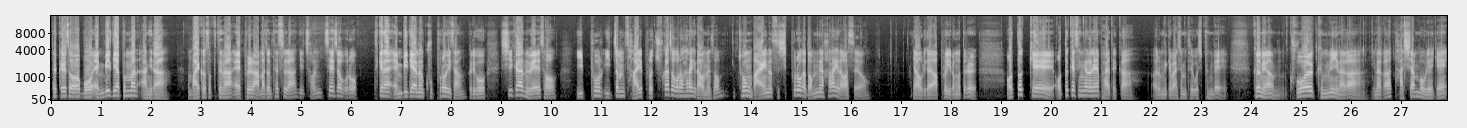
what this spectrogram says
자 그래서 뭐 엔비디아뿐만 아니라 마이크로소프트나 애플, 아마존, 테슬라 이 전체적으로 특히나 엔비디아는 9% 이상 그리고 시간 외에서 2% 2.41% 추가적으로 하락이 나오면서 총 마이너스 10%가 넘는 하락이 나왔어요. 야 우리가 앞으로 이런 것들을 어떻게 어떻게 생각을 해봐야 될까? 여러분들께 말씀을 드리고 싶은데 그러면 9월 금리 인하가 인하가 다시 한번 우리에게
